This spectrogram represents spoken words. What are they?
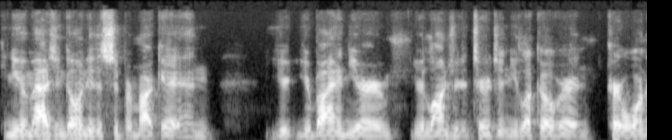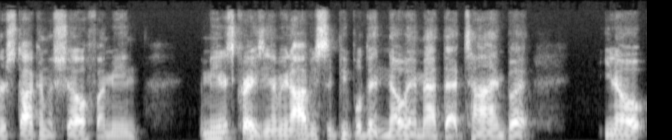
can you imagine going to the supermarket and you're you're buying your your laundry detergent and you look over and Kurt Warner stocking the shelf? I mean, I mean, it's crazy. I mean, obviously people didn't know him at that time, but you know,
